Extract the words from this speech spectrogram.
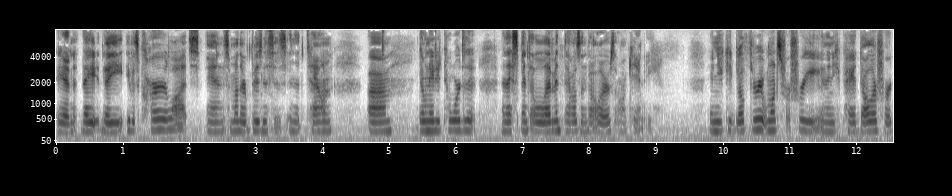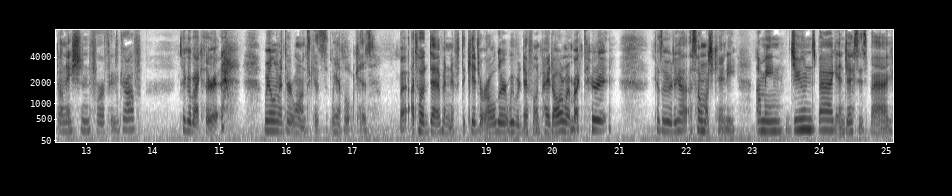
And they, they it was car lots and some other businesses in the town um, donated towards it, and they spent $11,000 on candy. And you could go through it once for free, and then you could pay a dollar for a donation for a food drive to go back through it. we only went through it once because we have little kids. But I told Devin if the kids were older, we would definitely pay a dollar and went back through it because we would have got so much candy. I mean, June's bag and Jessie's bag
